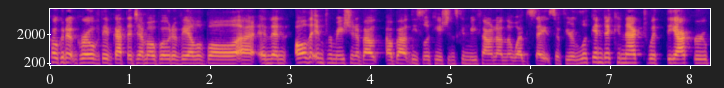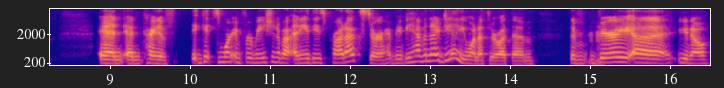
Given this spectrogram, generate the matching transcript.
Coconut Grove, they've got the demo boat available, uh, and then all the information about about these locations can be found on the website. So if you're looking to connect with the yacht group and and kind of get some more information about any of these products or maybe have an idea you want to throw at them. They're mm-hmm. very, uh, you know,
